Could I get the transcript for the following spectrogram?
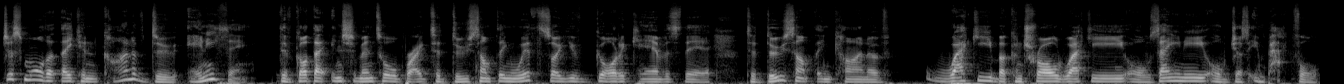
just more that they can kind of do anything. They've got that instrumental break to do something with, so you've got a canvas there to do something kind of wacky but controlled wacky or zany or just impactful.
